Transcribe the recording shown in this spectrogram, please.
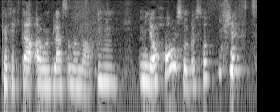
perfekta hourglass och man bara Mhm. Men jag har stor bröst, håll käft.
